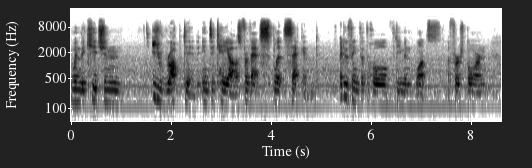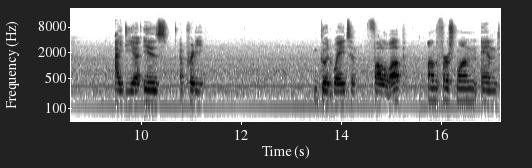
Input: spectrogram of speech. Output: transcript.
when the kitchen erupted into chaos for that split second. I do think that the whole demon wants a firstborn idea is a pretty good way to follow up on the first one, and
